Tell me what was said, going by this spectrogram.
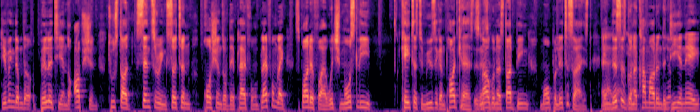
giving them the ability and the option to start censoring certain portions of their platform. A platform like Spotify, which mostly caters to music and podcast is now going to start being more politicized and Yeah, this yeah, is going to yeah. come out in the dna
